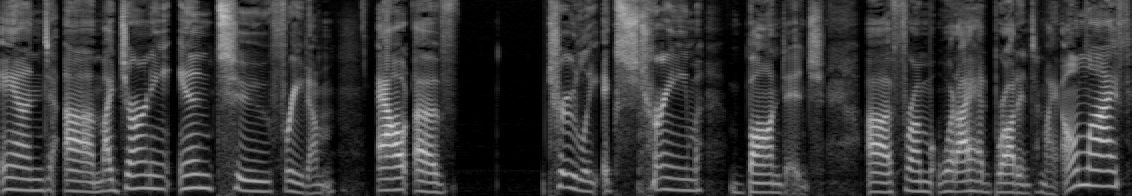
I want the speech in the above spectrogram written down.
and uh, my journey into freedom out of truly extreme bondage uh, from what I had brought into my own life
